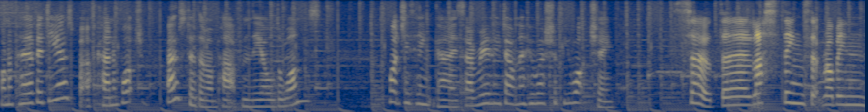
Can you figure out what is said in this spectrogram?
one of her videos, but I've kind of watched most of them apart from the older ones. What do you think, guys? I really don't know who I should be watching. So, the last things that Robin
